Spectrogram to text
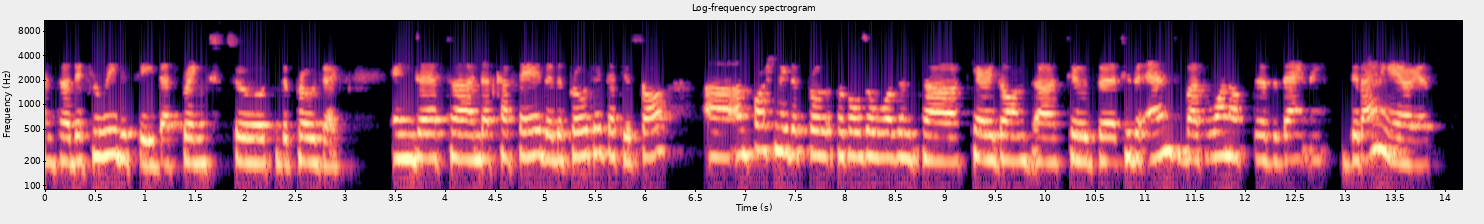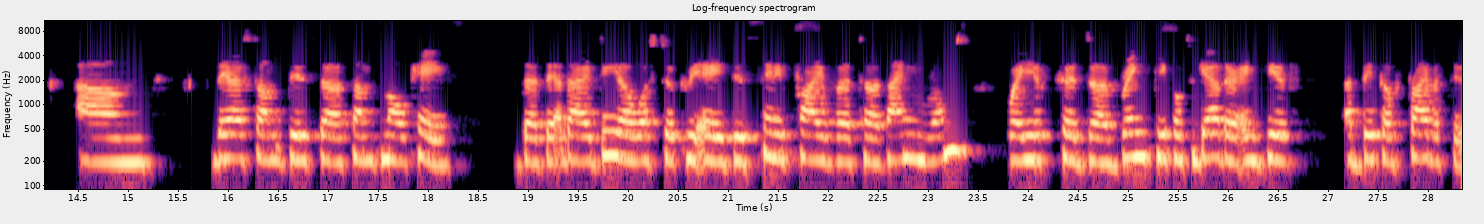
and the fluidity that brings to, to the project. In that, uh, in that cafe, the, the project that you saw, uh, unfortunately, the pro- proposal wasn't uh, carried on uh, to the to the end. But one of the, the dining the dining areas um, there are some this uh, some small caves. That the, the idea was to create these semi-private uh, dining rooms where you could uh, bring people together and give a bit of privacy.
